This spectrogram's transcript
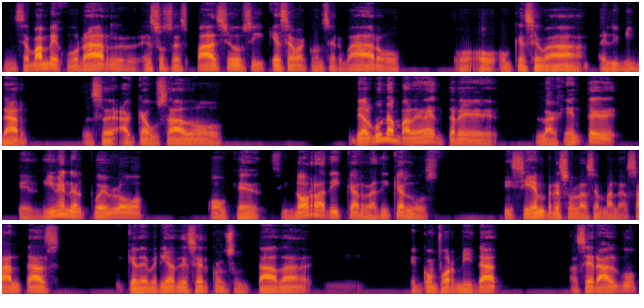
si se va a mejorar esos espacios y qué se va a conservar o, o, qué se va a eliminar, pues eh, ha causado de alguna manera entre la gente que vive en el pueblo o que si no radica, radica los diciembres o las Semanas Santas, que debería de ser consultada en conformidad hacer algo.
